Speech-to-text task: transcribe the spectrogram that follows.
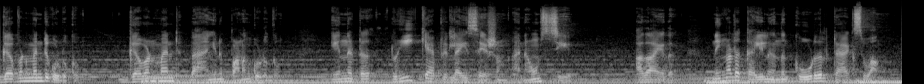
ഗവൺമെന്റ് കൊടുക്കും. ഗവൺമെന്റ് ബാങ്കിന് പണം കൊടുക്കും. എന്നിട്ട് റീക്യാപിറ്റലൈസേഷൻ അനൗൺസ് ചെയ്യും. അതായത് നിങ്ങളുടെ കയ്യിൽ നിന്ന് കൂടുതൽ ടാക്സ് വാങ്ങും.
